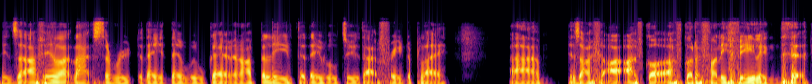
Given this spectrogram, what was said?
things like that. I feel like that's the route that they, they will go, and I believe that they will do that free to play. Um, Because um, I, I've got I've got a funny feeling that,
